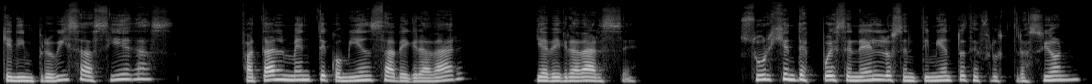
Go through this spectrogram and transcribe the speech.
quien improvisa a ciegas, fatalmente comienza a degradar y a degradarse. Surgen después en él los sentimientos de frustración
